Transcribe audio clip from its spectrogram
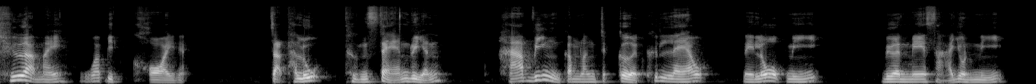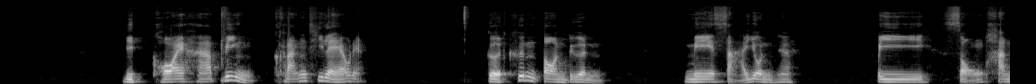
เชื่อไหมว่าบิตคอยเนี่ยจะทะลุถึงแสนเหรียญ halving กำลังจะเกิดขึ้นแล้วในโลกนี้ เดือนเมษายนนี้ Bitcoin halvingครั้งที่แล้วเนี่ย เกิดขึ้นตอนเดือนเมษายนใช่ไหมปีสองพัน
